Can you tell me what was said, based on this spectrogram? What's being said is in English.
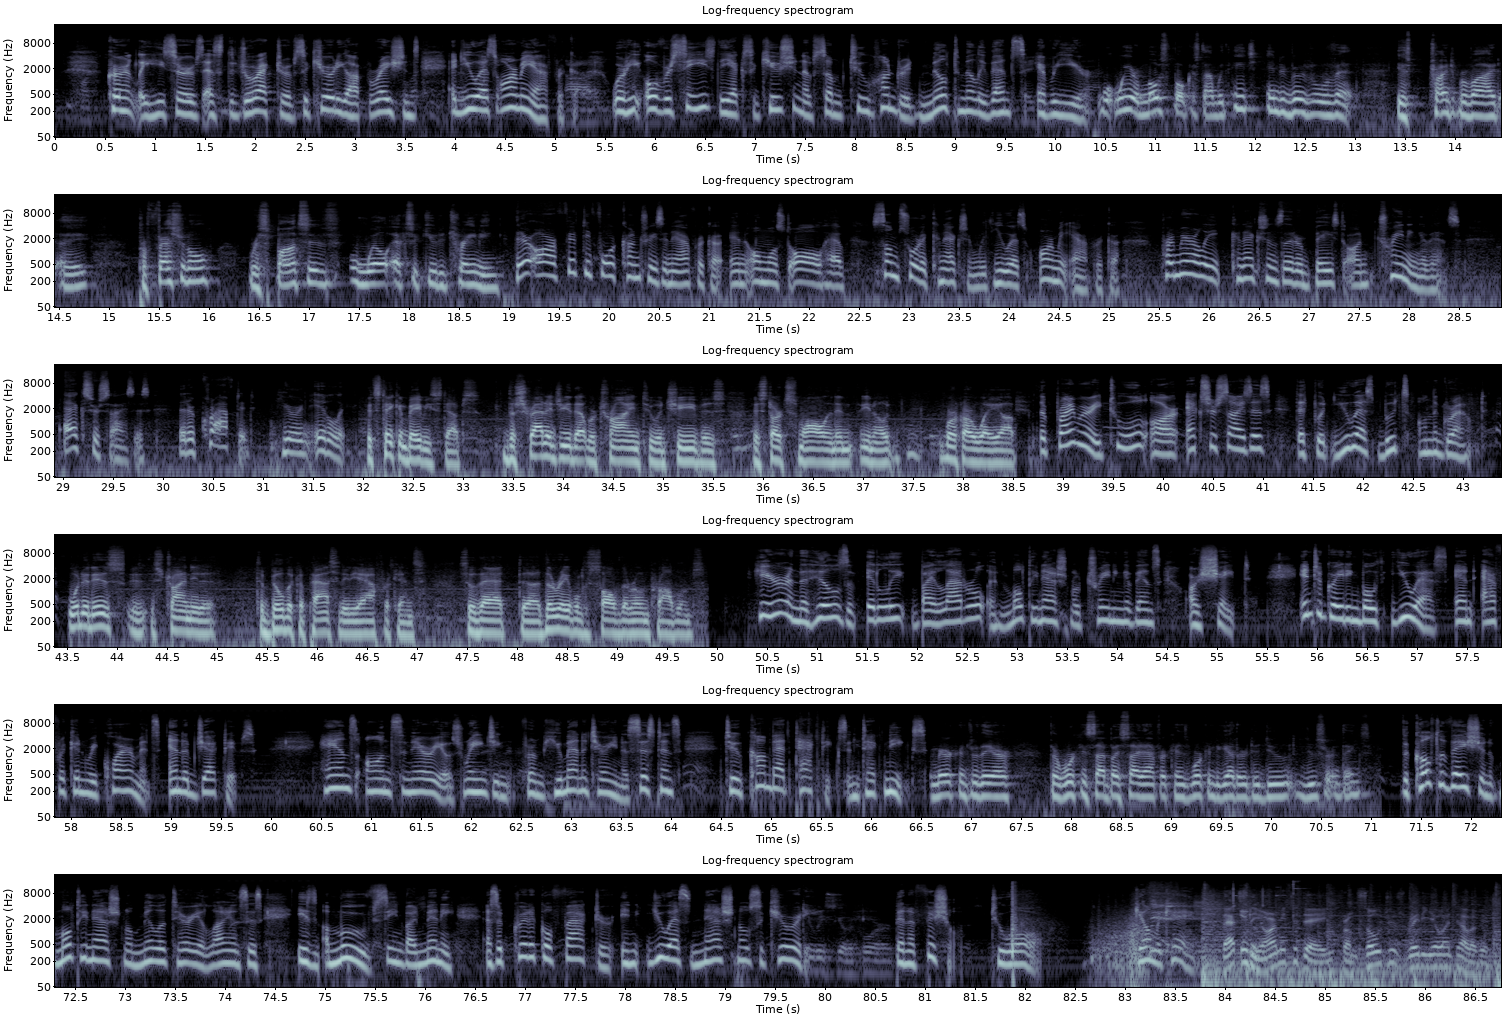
Currently, he serves as the Director of Security Operations at U.S. Army Africa, where he oversees the execution of some 200 mil to mil events every year. What we are most focused on with each individual event is trying to provide a professional, responsive, well executed training. There are 54 countries in Africa, and almost all have some sort of connection with U.S. Army Africa, primarily connections that are based on training events, exercises that are crafted here in Italy. It's taken baby steps. The strategy that we're trying to achieve is, is start small and then, you know, work our way up. The primary tool are exercises that put U.S. boots on the ground. What it is, is, is trying to to build the capacity of the Africans so that uh, they're able to solve their own problems. Here in the hills of Italy, bilateral and multinational training events are shaped, integrating both U.S. and African requirements and objectives. Hands on scenarios ranging from humanitarian assistance to combat tactics and techniques. Americans are there, they're working side by side, Africans working together to do, to do certain things. The cultivation of multinational military alliances is a move seen by many as a critical factor in U.S. national security, beneficial to all. Gil McKay. That's Italy. the Army Today from Soldiers Radio and Television.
